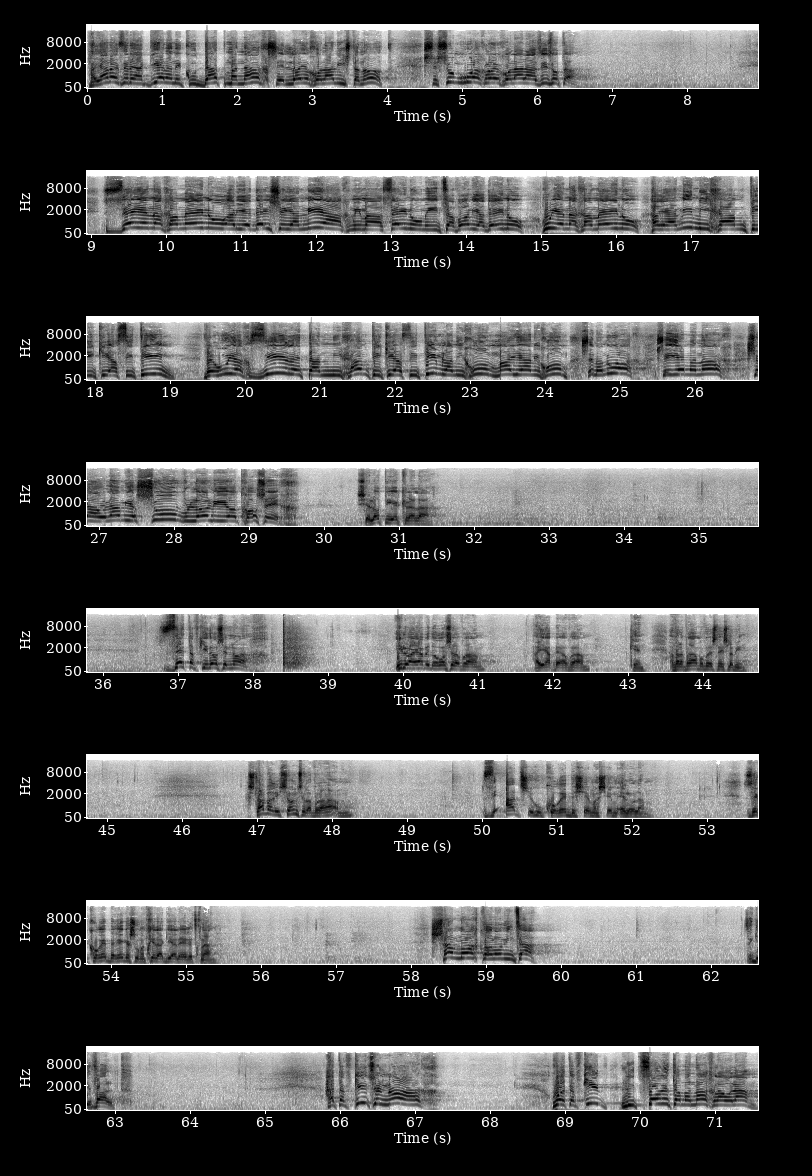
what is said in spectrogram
וינח זה להגיע לנקודת מנח שלא יכולה להשתנות, ששום רוח לא יכולה להזיז אותה. זה ינחמנו על ידי שיניח ממעשינו ומעיצבון ידינו, הוא ינחמנו, הרי אני ניחמתי כי עשיתים, והוא יחזיר את הניחמתי כי עשיתים לניחום, מה יהיה הניחום? שננוח, שיהיה מנח, שהעולם ישוב לא להיות חושך, שלא תהיה קללה. זה תפקידו של נוח. אילו היה בדורו של אברהם, היה באברהם, כן, אבל אברהם עובר שני שלבים. השלב הראשון של אברהם זה עד שהוא קורא בשם השם אל עולם. זה קורה ברגע שהוא מתחיל להגיע לארץ כנען. שם נוח כבר לא נמצא. זה גוואלד. התפקיד של נוח הוא התפקיד ליצור את המנח לעולם.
